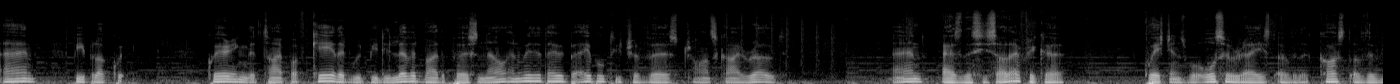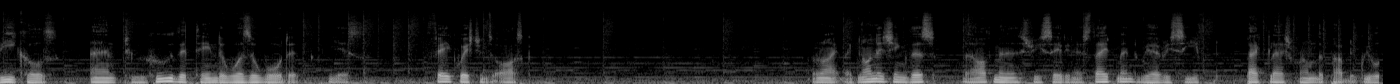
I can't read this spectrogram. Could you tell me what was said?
and people are qu- querying the type of care that would be delivered by the personnel and whether they would be able to traverse Transkei Road. And as this is South Africa, questions were also raised over the cost of the vehicles and to who the tender was awarded. Yes, fair question to ask. Right, acknowledging this, the Health Ministry said in a statement, we have received backlash from the public. We will.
